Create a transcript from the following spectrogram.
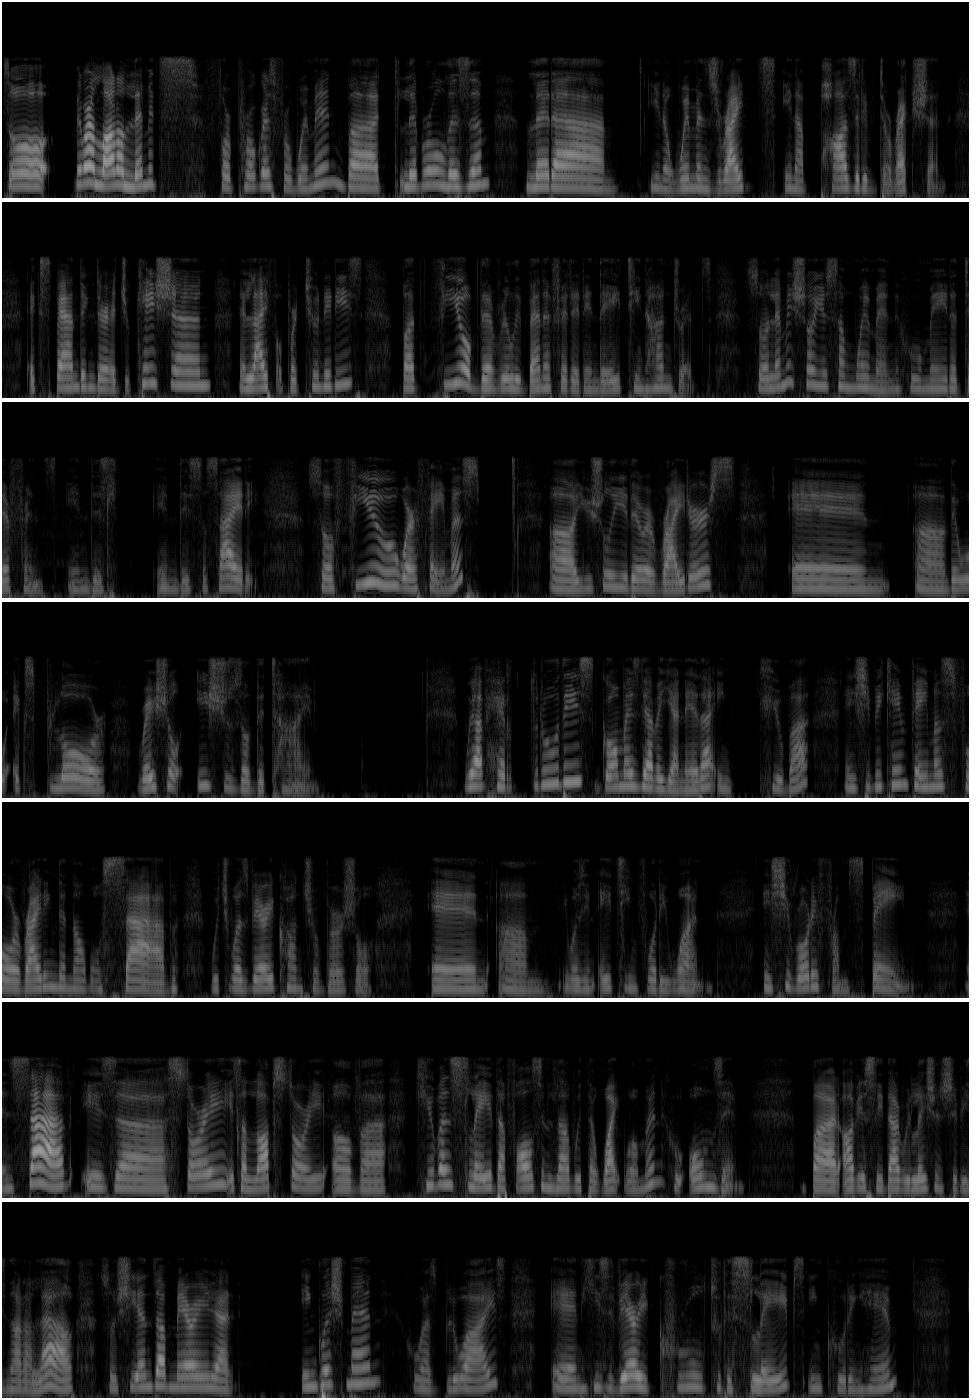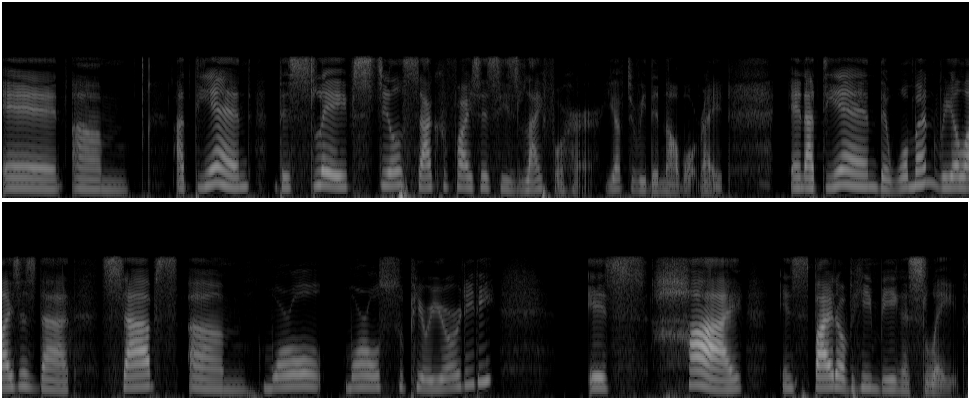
So there were a lot of limits for progress for women, but liberalism led a you know women's rights in a positive direction, expanding their education and life opportunities, but few of them really benefited in the 1800s. So let me show you some women who made a difference in this in this society. So few were famous. Uh, usually they were writers, and uh, they will explore racial issues of the time. We have Gertrudis Gomez de Avellaneda in Cuba, and she became famous for writing the novel Sab, which was very controversial, and um, it was in 1841, and she wrote it from Spain. And Sab is a story, it's a love story of a Cuban slave that falls in love with a white woman who owns him. But obviously, that relationship is not allowed, so she ends up marrying an Englishman who has blue eyes, and he's very cruel to the slaves, including him. And um, at the end, the slave still sacrifices his life for her. You have to read the novel, right? And at the end, the woman realizes that Sab's um, moral moral superiority is high in spite of him being a slave.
